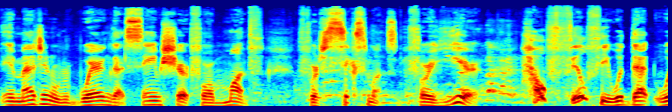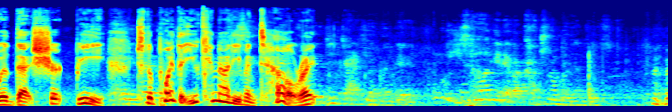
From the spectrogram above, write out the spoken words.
imagine wearing that same shirt for a month, for six months, for a year. How filthy would that would that shirt be? To the point that you cannot even tell, right?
